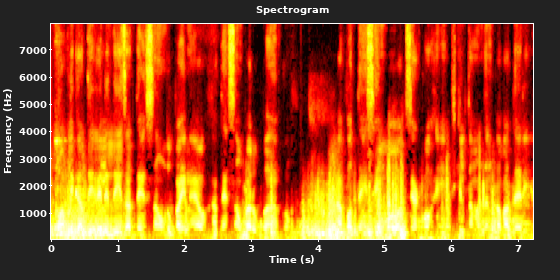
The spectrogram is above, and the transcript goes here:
No aplicativo ele diz a tensão do painel, a tensão para o banco, a potência em watts e a corrente que ele está mandando para a bateria.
